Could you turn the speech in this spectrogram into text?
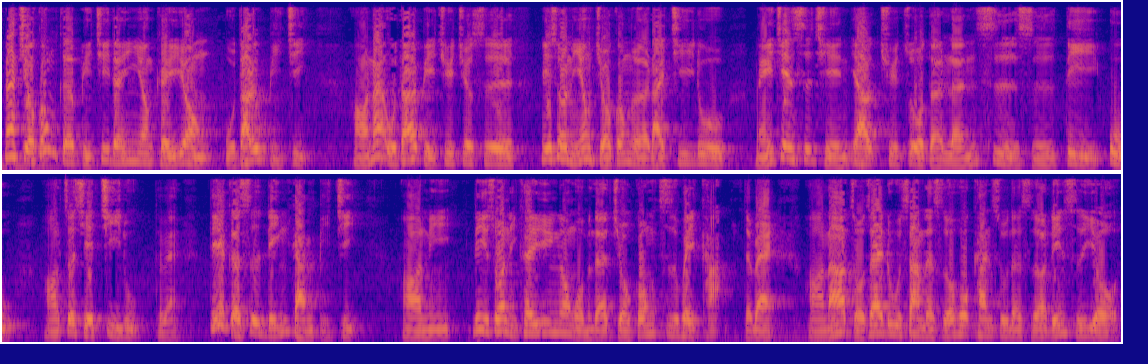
那九宫格笔记的应用可以用五 W 笔记，好，那五 W 笔记就是，例如说你用九宫格来记录每一件事情要去做的人事时地物，啊，这些记录，对不对？第二个是灵感笔记，啊，你例如说你可以运用我们的九宫智慧卡，对不对？啊，然后走在路上的时候或看书的时候，临时有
